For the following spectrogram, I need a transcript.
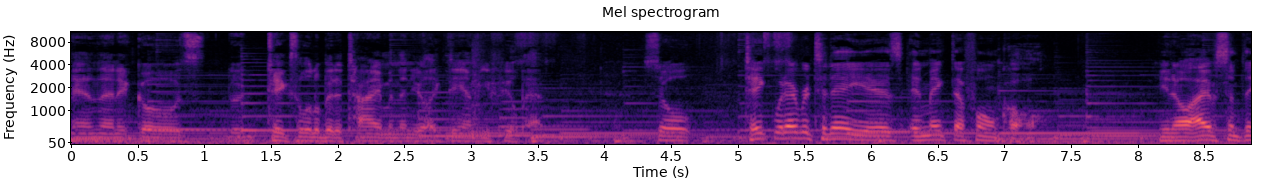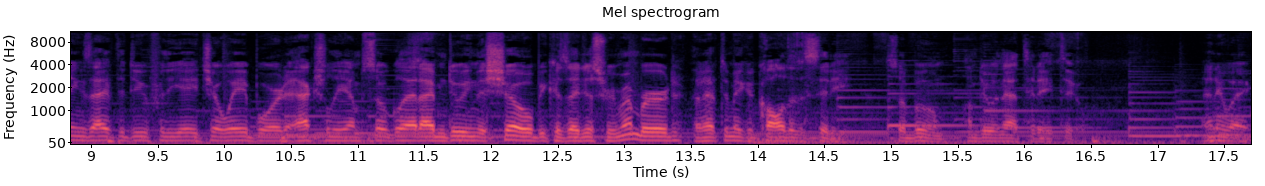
and then it goes it takes a little bit of time and then you're like damn you feel bad. So take whatever today is and make that phone call. You know i have some things i have to do for the hoa board. Actually i'm so glad i'm doing the show because i just remembered that i have to make a call to the city. So boom i'm doing that today too. Anyway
